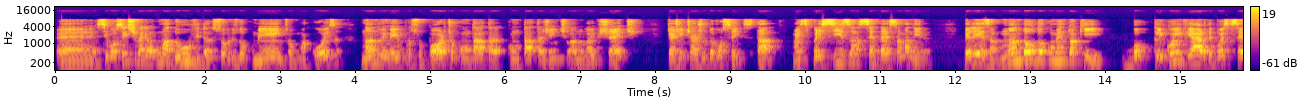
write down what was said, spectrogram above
É, se vocês tiverem alguma dúvida sobre os documentos, alguma coisa, manda um e-mail para o suporte ou contata, contata a gente lá no live chat que a gente ajuda vocês, tá? Mas precisa ser dessa maneira. Beleza? Mandou o documento aqui, clicou em enviar, depois que você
